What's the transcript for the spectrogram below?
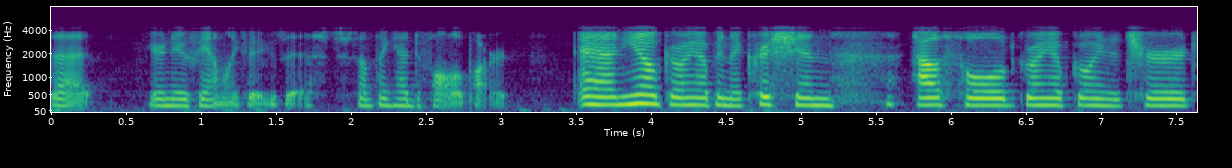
that your new family could exist. Something had to fall apart. And, you know, growing up in a Christian household, growing up going to church,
